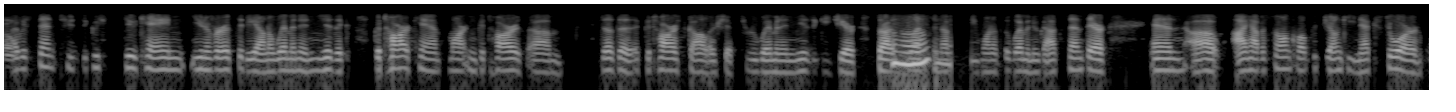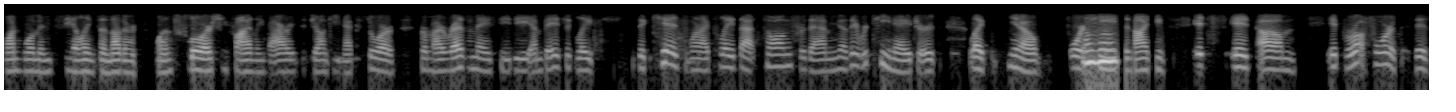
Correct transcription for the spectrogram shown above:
Oh. I was sent to Duquesne University on a Women in Music guitar camp. Martin Guitars um, does a guitar scholarship through Women in Music each year. So I was blessed enough to be one of the women who got sent there. And uh, I have a song called "The Junkie Next Door." One woman's ceilings, another one's floor. She finally married the junkie next door for my resume CD. And basically, the kids, when I played that song for them, you know, they were teenagers, like you know, 14 Mhm. to 19. It's it um it brought forth this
